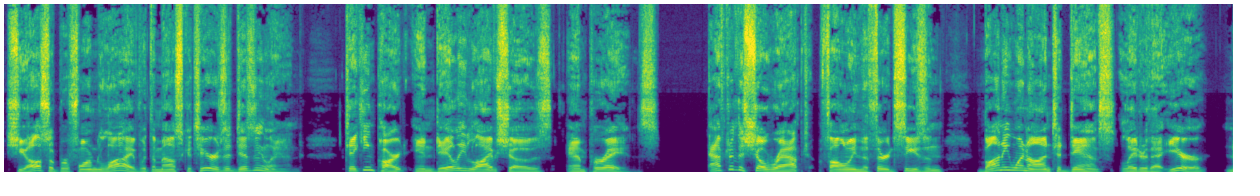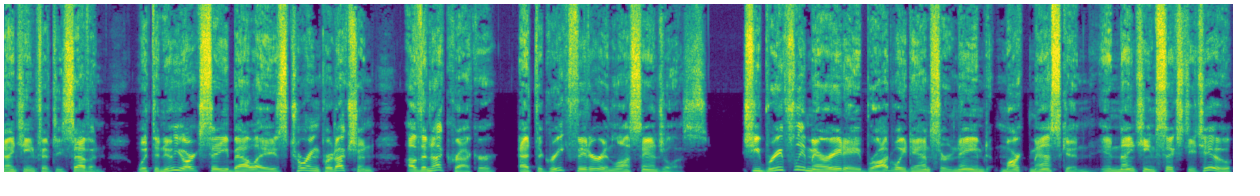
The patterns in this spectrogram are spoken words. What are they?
She also performed live with the Mouseketeers at Disneyland, taking part in daily live shows and parades. After the show wrapped following the third season, Bonnie went on to dance later that year, 1957, with the New York City Ballet's touring production of The Nutcracker at the Greek Theater in Los Angeles. She briefly married a Broadway dancer named Mark Maskin in 1962,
